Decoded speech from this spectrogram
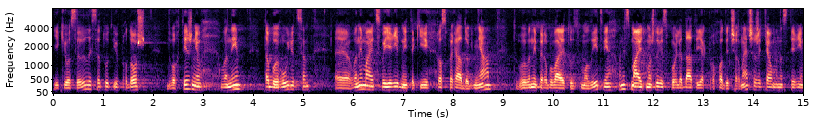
які оселилися тут, і впродовж двох тижнів вони таборуються. Вони мають своєрідний такий розпорядок дня. Вони перебувають тут в молитві. Вони мають можливість споглядати, як проходить чернече життя в монастирі,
